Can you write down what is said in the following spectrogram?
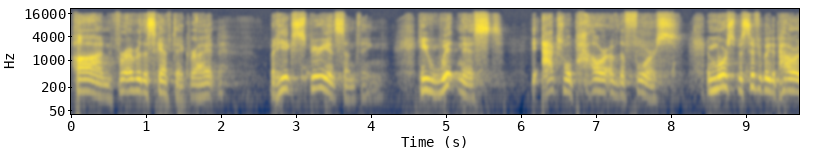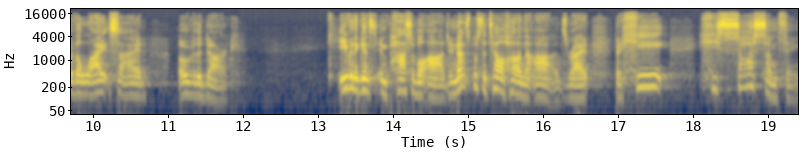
Han, forever the skeptic, right? But he experienced something. He witnessed the actual power of the Force, and more specifically, the power of the light side over the dark. Even against impossible odds. You're not supposed to tell Han the odds, right? But he, he saw something.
